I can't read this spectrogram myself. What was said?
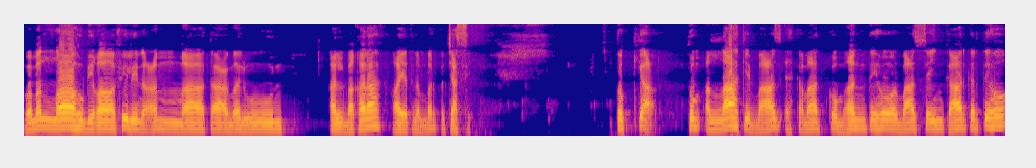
وما الله بغافل عما تعملون البقرہ آیت نمبر پچاسی تو کیا تم اللہ کے بعض احکامات کو مانتے ہو اور بعض سے انکار کرتے ہو،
